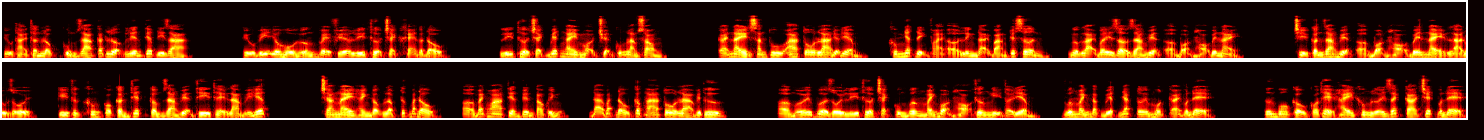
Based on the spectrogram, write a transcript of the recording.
cựu thải thần lộc cùng ra cắt lượng liên tiếp đi ra cựu vĩ yêu hồ hướng về phía lý thừa trạch khẽ gật đầu. Lý thừa trạch biết ngay mọi chuyện cũng làm xong. Cái này săn thu a tô la địa điểm, không nhất định phải ở linh đại bảng tuyết sơn, ngược lại bây giờ giang viện ở bọn họ bên này. Chỉ cần giang viện ở bọn họ bên này là đủ rồi, kỳ thực không có cần thiết cầm giang viện thi thể làm uy hiếp. Trang này hành động lập tức bắt đầu, ở bách hoa tiền tuyến cao kính, đã bắt đầu cấp a tô la viết thư. Ở mới vừa rồi lý thừa trạch cùng vương mánh bọn họ thương nghị thời điểm, vương mánh đặc biệt nhắc tới một cái vấn đề. Tương vô cầu có thể hay không lưới rách cá chết vấn đề?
